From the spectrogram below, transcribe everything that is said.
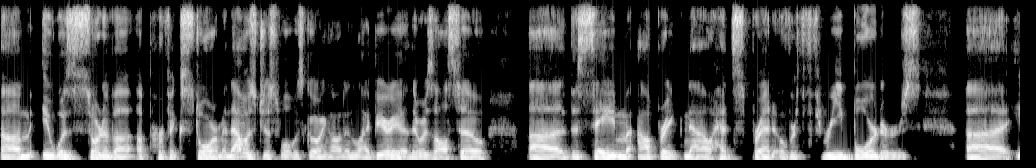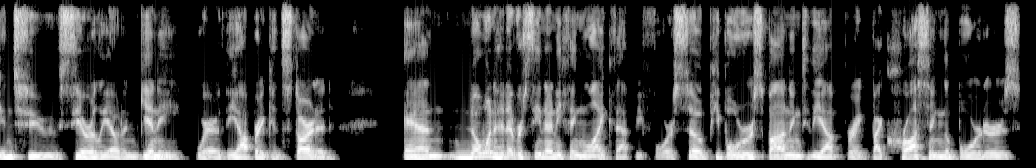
um, it was sort of a, a, perfect storm. And that was just what was going on in Liberia. There was also uh, the same outbreak now had spread over three borders uh, into Sierra Leone and Guinea, where the outbreak had started. And no one had ever seen anything like that before. So people were responding to the outbreak by crossing the borders,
